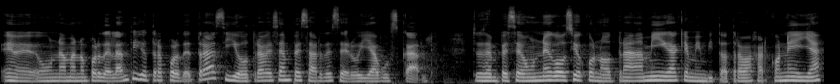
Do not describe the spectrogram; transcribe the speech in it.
eh, una mano por delante y otra por detrás y otra vez a empezar de cero y a buscarle. Entonces empecé un negocio con otra amiga que me invitó a trabajar con ella.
